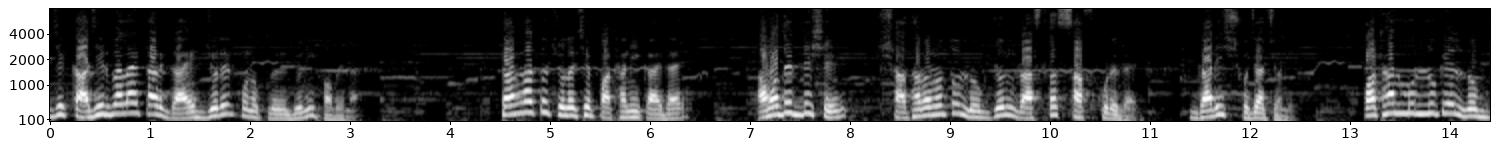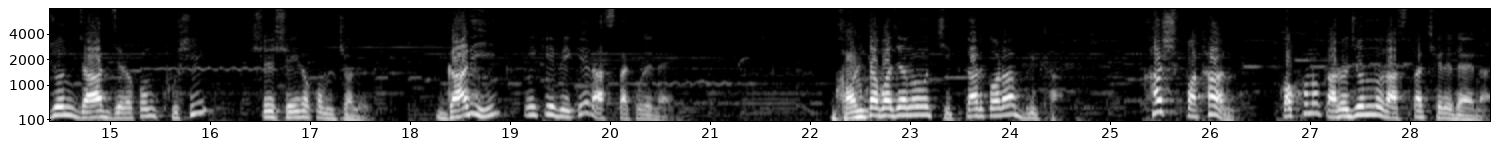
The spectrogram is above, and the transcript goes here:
যে কাজের বেলায় তার গায়ের জোরের কোনো প্রয়োজনই হবে না। টাঙ্গা তো চলেছে পাঠানি কায়দায়। আমাদের দেশে সাধারণত লোকজন রাস্তা সাফ করে দেয়, গাড়ি সোজা চলে। পাঠান মুল্লুকের লোকজন যার যেরকম খুশি, সে সেই রকম চলে। গাড়ি এঁকে বেঁকে রাস্তা করে নেয়। ঘণ্টা বাজানো, চিৎকার করা, বৃথা। খাস পাঠান কখনো কারও জন্য রাস্তা ছেড়ে দেয় না।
